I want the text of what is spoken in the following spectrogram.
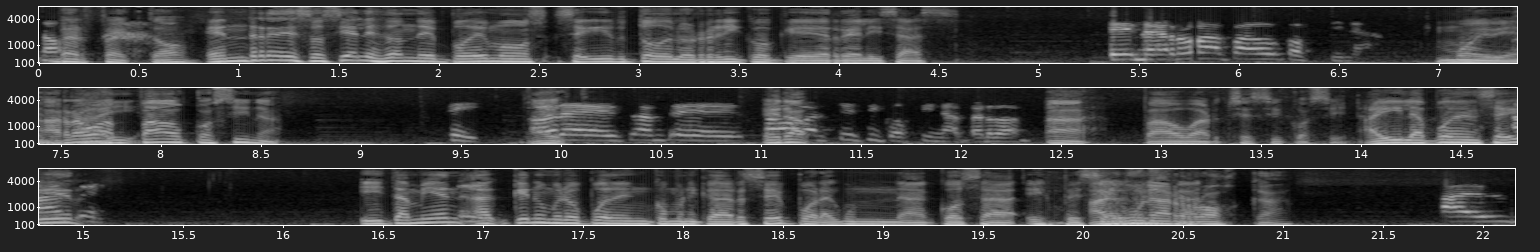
¿no? Perfecto. En redes sociales, ¿dónde podemos seguir todo lo rico que realizás? En arroba pago cocina. Muy bien. Arroba Ahí- Pao Cocina. Sí, Ahí. ahora es antes Pau Era- Barchesi Cocina, perdón. Ah, Pao Barchesi Cocina. Ahí la pueden seguir. Antes, Y también, Sí. ¿a qué número pueden comunicarse por alguna cosa especial? Alguna rica? rosca. al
